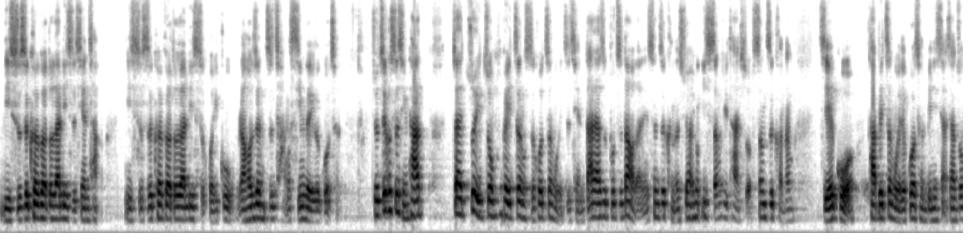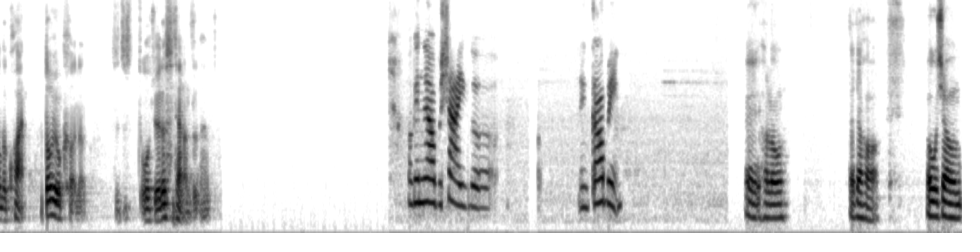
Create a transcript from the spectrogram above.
你时时刻刻都在历史现场，你时时刻刻都在历史回顾，然后认知尝新的一个过程。就这个事情，它在最终被证实或证伪之前，大家是不知道的，你甚至可能需要用一生去探索，甚至可能结果它被证伪的过程比你想象中的快，都有可能。是这，我觉得是这样子的。OK，那要不下一个，那高斌。哎，Hello，大家好。呃，我想，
